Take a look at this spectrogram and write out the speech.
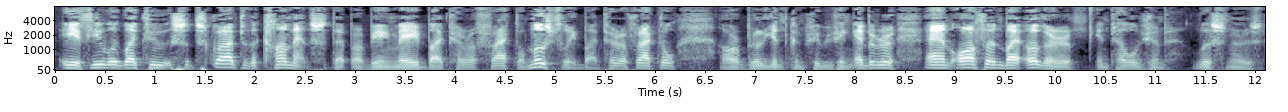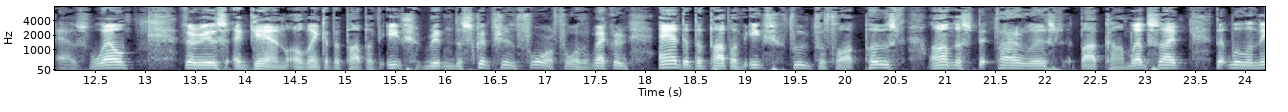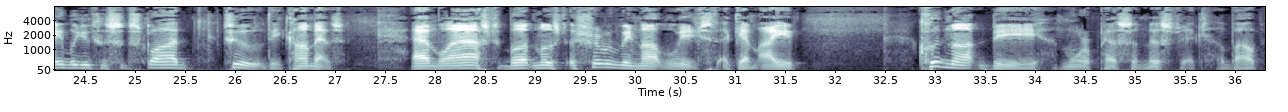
if you would like to subscribe to the comments that are being made by Pterrafractyl, mostly by Pterrafractyl, our brilliant contributing editor, and often by other intelligent listeners as well. There is again a link at the top of each written description for For the Record and at the top of each Food for Thought post on the SpitfireList.com website that will enable you to subscribe to the comments. And last but most assuredly not least, again, I could not be more pessimistic about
